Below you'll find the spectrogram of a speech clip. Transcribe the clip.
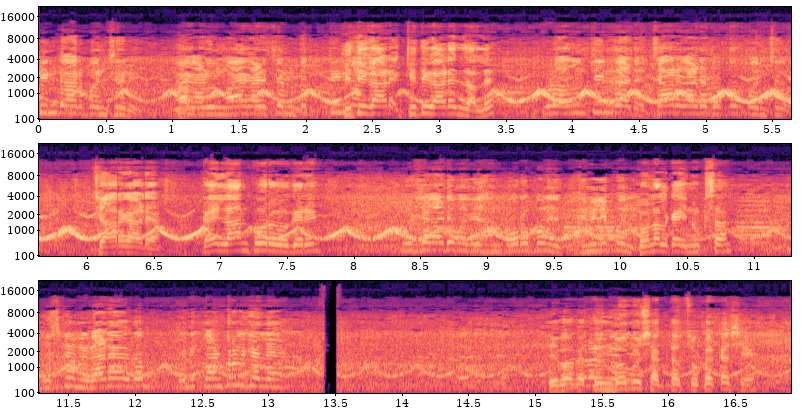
तीन टायर पंक्चर आहे. माझ्या गाडी माझ्या गाडीच्या नंतर किती गाड्या किती गाड्या झाले? पुढे अजून तीन गाड्या चार गाड्या होतात पंक्चर चार गाड्या. काही लहान पोरं वगैरे? पुढच्या गाडीमध्ये लहान पोरं पण आहेत. फॅमिली पण कोणाला काही नुकसान? दुसऱ्या गाड्या एकदम त्यांनी कंट्रोल केले. हे बघा तुम्ही बघू शकता चुका कशी आहे.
